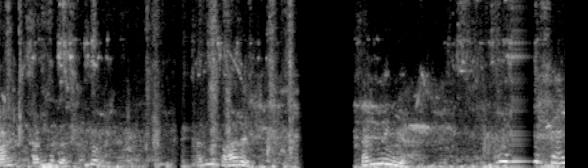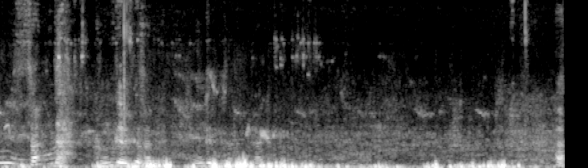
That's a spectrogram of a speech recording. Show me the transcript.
கண்- கண்ணு பாரு, கண்ணு பாரு. கண்ணு பாரு கண்ணுங்க ச- தா, இங்க இருக்கு சண்டை இங்க இருக்கு சண்டை ஆ,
